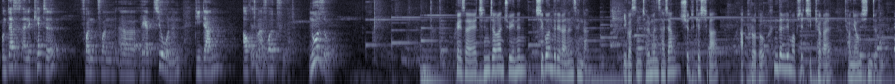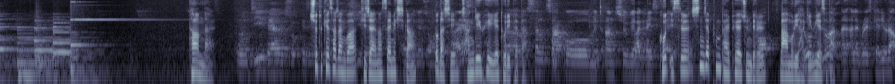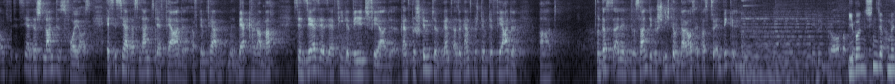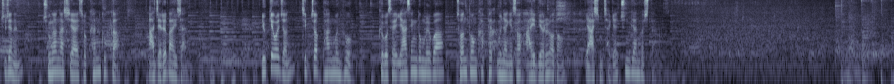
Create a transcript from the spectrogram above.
Und das ist eine Kette von, von äh, Reaktionen, die dann auch zum Erfolg führt. Nur so. 회사의 진정한 주인은 직원들이라는 생각. 이것은 젊은 사장 슈투케 씨가 앞으로도 흔들림 없이 지켜갈 경영 신조다. 다음 날 슈투케 사장과 디자이너 세믹 씨가 또다시 장기 회의에 돌입했다. 곧 있을 신제품 발표의 준비를 마무리하기 위해서다. Es ist ja das Land des Feuers. Es ist ja das Land der Pferde. Auf dem Pferd, Berg Karabach sind sehr, sehr, sehr viele Wildpferde. Ganz bestimmte, ganz, also ganz bestimmte Pferdeart. Und das ist eine interessante Geschichte und daraus etwas zu entwickeln. 이번 신제품의 주제는 중앙아시아에 속한 국가 아제르바이잔. 6개월 전 직접 방문 후 그곳의 야생동물과 전통 카펫 문양에서 아이디어를 얻어 야심차게 준비한 것이다.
